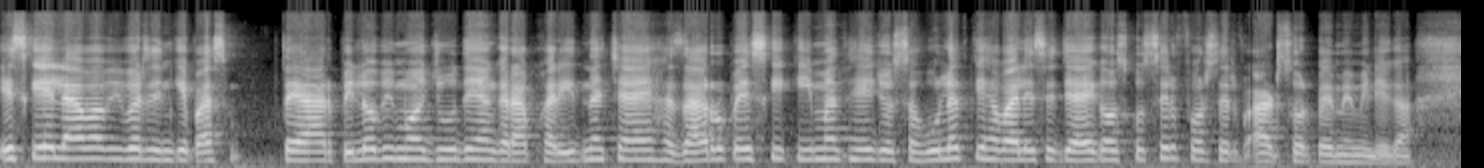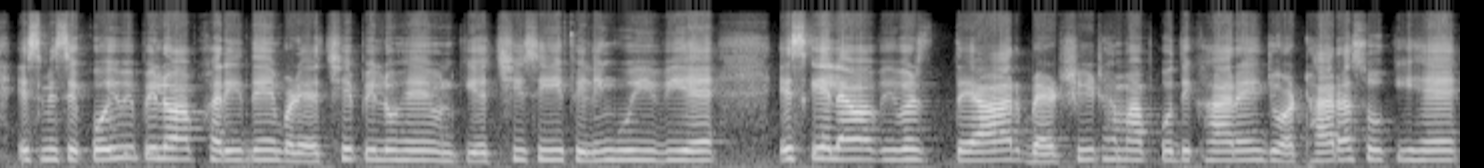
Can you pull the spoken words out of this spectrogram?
इसके अलावा वीवर्स इनके पास तैयार पिलो भी मौजूद हैं। अगर आप ख़रीदना चाहें, हज़ार रुपये इसकी कीमत है। जो सहूलत के हवाले से जाएगा, उसको सिर्फ़ और सिर्फ़ आठ सौ रुपये में मिलेगा। इसमें से कोई भी पिलो आप ख़रीदें, बड़े अच्छे पिलो हैं, उनकी अच्छी सी फिलिंग हुई हुई है। इसके अलावा वीवर तैयार बेडशीट हम आपको दिखा रहे हैं, जो अट्ठारह की है।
